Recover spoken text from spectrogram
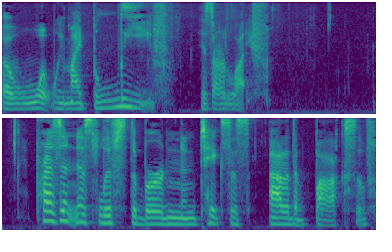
of what we might believe is our life. Presentness lifts the burden and takes us out of the box of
